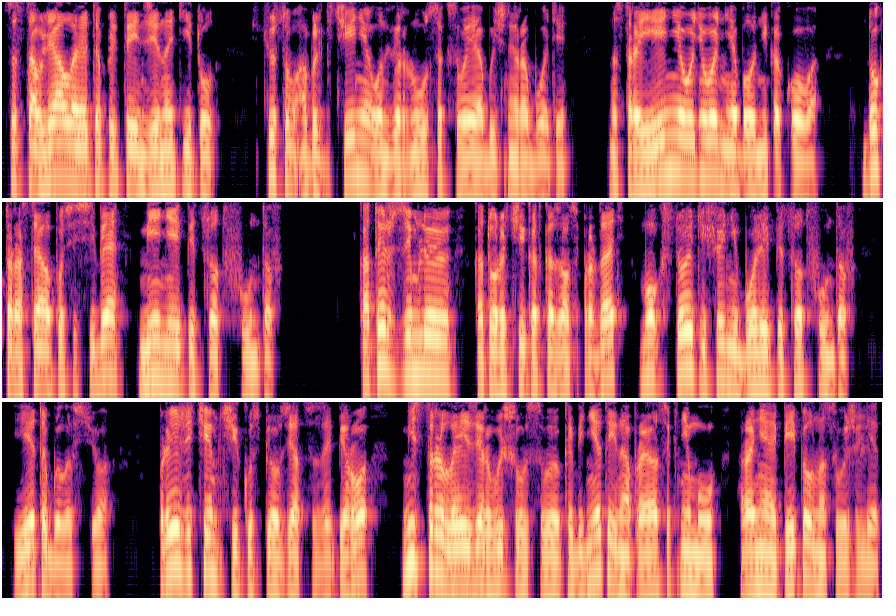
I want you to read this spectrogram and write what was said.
составляла эта претензия на титул. С чувством облегчения он вернулся к своей обычной работе. Настроения у него не было никакого. Доктор оставил после себя менее 500 фунтов. Коттедж с землей, который Чик отказался продать, мог стоить еще не более 500 фунтов. И это было все. Прежде чем Чик успел взяться за перо, мистер Лейзер вышел из своего кабинета и направился к нему, роняя пепел на свой жилет.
